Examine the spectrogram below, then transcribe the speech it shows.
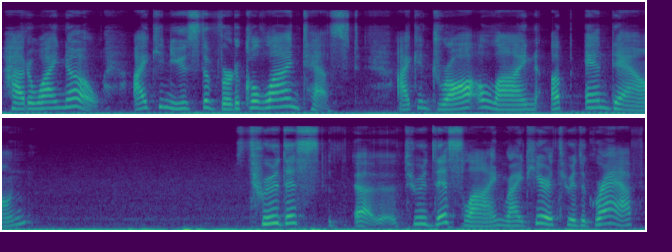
How do I know? I can use the vertical line test. I can draw a line up and down through this uh, through this line right here through the graph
